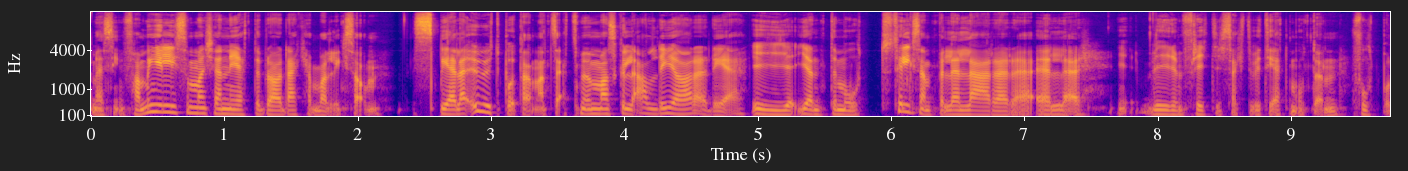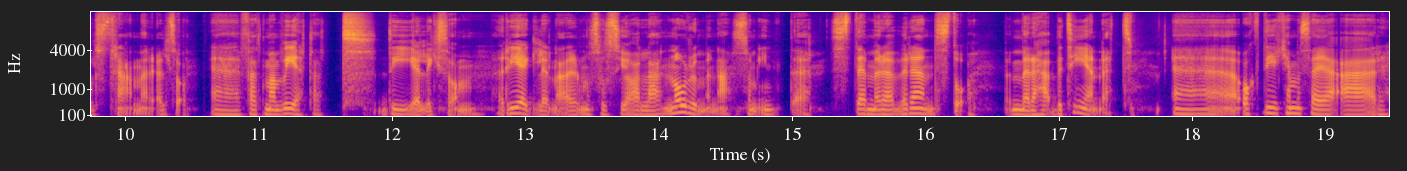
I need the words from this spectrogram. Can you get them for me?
med sin familj som man känner jättebra. Där kan man liksom spela ut på ett annat sätt. Men man skulle aldrig göra det i, gentemot till exempel en lärare eller vid en fritidsaktivitet mot en fotbollstränare eller så. Eh, för att man vet att det är liksom reglerna, de sociala normerna som inte stämmer överens då med det här beteendet. Eh, och det kan man säga är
